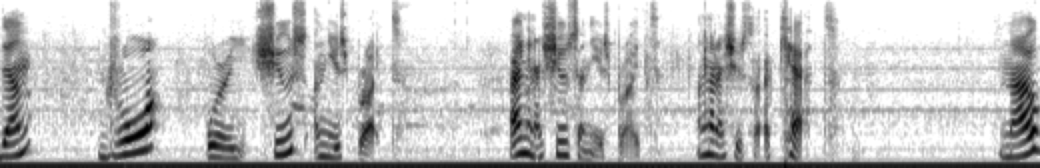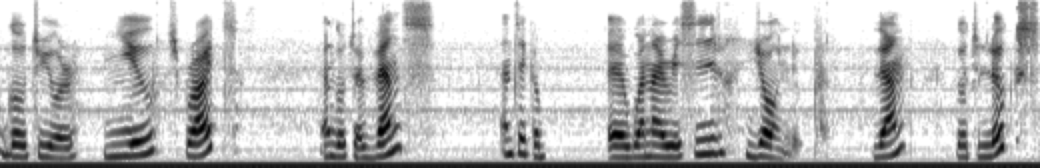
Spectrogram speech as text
Then draw or choose a new sprite. I'm gonna choose a new sprite. I'm gonna choose a cat. Now go to your new sprite and go to events and take a uh, when I receive join loop. Then go to looks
